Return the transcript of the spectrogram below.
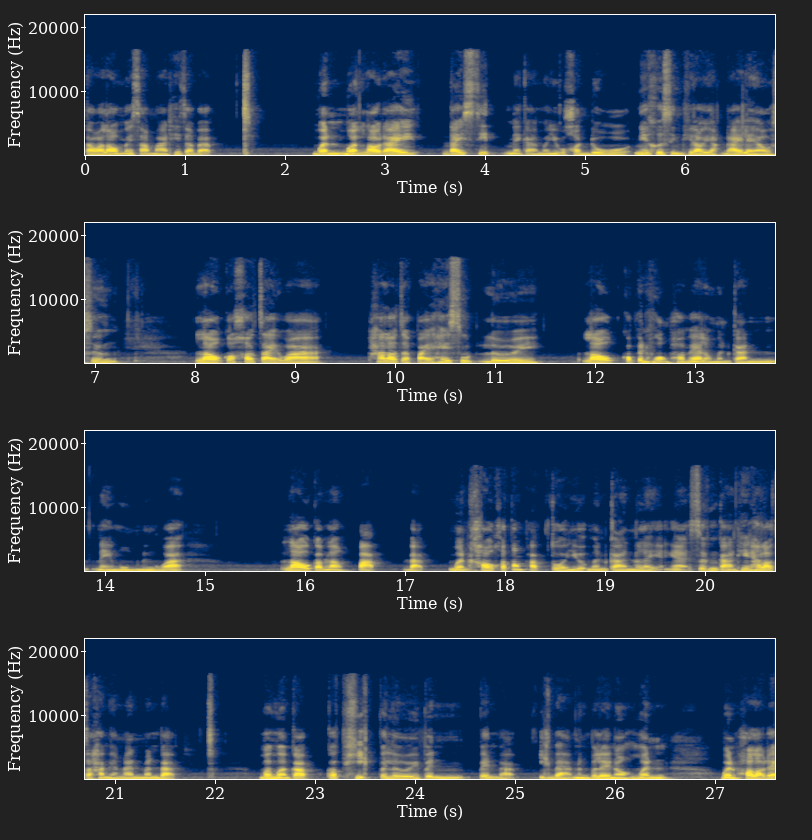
แต่ว่าเราไม่สามารถที่จะแบบเหมือนเหมือนเราได้ได้สิทธิ์ในการมาอยู่คอนโด นี่คือสิ่งที่เราอยากได้แล้ว ซึ่งเราก็เข้าใจว่าถ้าเราจะไปให้สุดเลย เราก็เป็นห่วงพ่อแม่เราเหมือนกันในมุมหนึ่งว่า เรากำลังปรับแบบเหมือนเขาก็ต้องปรับตัวเยอะเหมือนกันอะไรอย่างเงี้ยซึ่งการที่ถ้าเราจะทำอย่างนั้นมันแบบ มันเหมือนกับก็พลิกไปเลยเป็นเป็นแบบอีกแบบหนึ่งไปเลยเนาะเหมือนเหมือนพอเราได้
